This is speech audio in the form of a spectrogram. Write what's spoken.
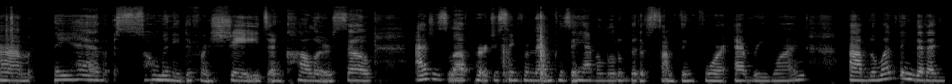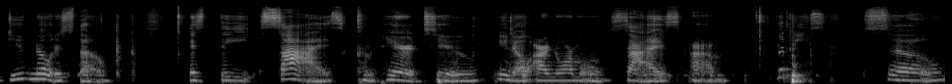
Um, they have so many different shades and colors so I just love purchasing from them because they have a little bit of something for everyone. Um, the one thing that I do notice though is the size compared to you know our normal size um, lippies so,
